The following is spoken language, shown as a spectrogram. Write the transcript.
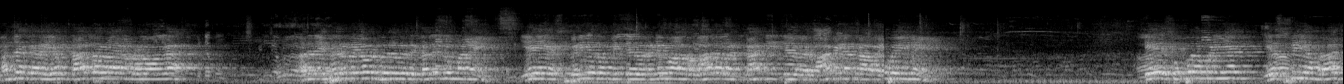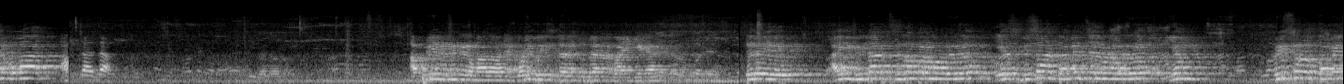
மஞ்சக்கரை எம் காத்தவராயன் அவர்கள் வாங்க. அதனை பெருமையோடு பெறுவது கல்லிகுமனை ஏ எஸ் பெரியதம்பி தேவர் நினைவாளர் மாதவன் காந்தி தேவர் மாவிலங்காவை கோயிலை K. Subramanian S P M Rajakumar. அப்படியே நினைக்கிற மாதவனை. கொடி பரிசு தரேன் வாங்கிக்கங்க. திரு ஐ. விதாத் சிதம்பரம் அவர்களும் எஸ். விசால் தமிழ்ச்செல்வன் அவர்களும் எம். விஷ்ணு தமிழ்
